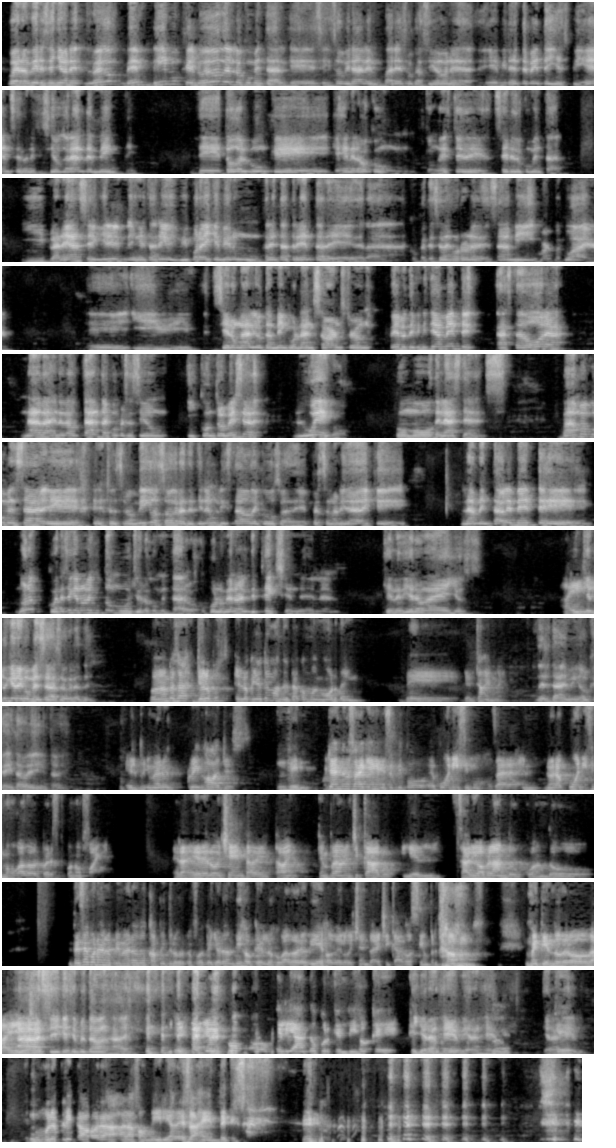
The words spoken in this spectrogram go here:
Bueno, mire, señores, luego vimos que luego del documental que se hizo viral en varias ocasiones, evidentemente ESPN se benefició grandemente de todo el boom que, generó con, con este serie documental y planea seguir en esta río. Y vi por ahí que vieron un 30-30 de, la competencia de jorrones de Sammy y Mark McGuire. Eh, y hicieron algo también con Lance Armstrong, pero definitivamente hasta ahora nada ha generado tanta conversación y controversia luego como The Last Dance. Vamos a comenzar. Eh, nuestro amigo Sócrates tiene un listado de cosas, de personalidades que lamentablemente no parece que no le gustó mucho lo comentaron, o por lo menos el depiction que le dieron a ellos. Ahí, ¿Quién tú quieres comenzar, Sócrates? Bueno, empezar. Yo lo, puse, lo que yo te mandé está como en orden de, del timeline. Del timing, ok, está bien, está bien. El primero es Craig Hodges, que mucha gente no sabe quién es, ese tipo es buenísimo, o sea, no era buenísimo jugador, pero ese tipo no falla. Era, es del 80, estaba temprano en Chicago y él salió hablando cuando... ¿Ustedes se acuerdan en los primeros dos capítulos, creo que fue, que Jordan dijo que los jugadores viejos del 80 de Chicago siempre estaban metiendo droga y... Ah, sí, que siempre estaban high. Y él cayó peleando porque él dijo que... Que, eran heavy, eran heavy. ¿Cómo le explica ahora a la familia de esa gente que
